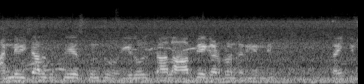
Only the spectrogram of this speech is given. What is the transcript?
అన్ని విషయాలు గుర్తు చేసుకుంటూ ఈరోజు చాలా హ్యాపీగా గడపడం జరిగింది థ్యాంక్ యూ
